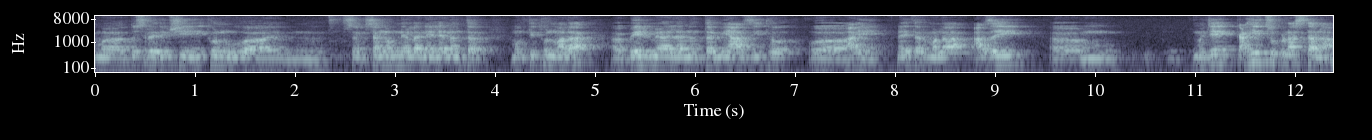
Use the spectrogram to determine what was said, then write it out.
म, दुसऱ्या दिवशी इथून संगमनेला संगमनेरला नेल्यानंतर मग तिथून मला बेल मिळाल्यानंतर मी आज इथं आहे. नाहीतर मला आजही म्हणजे काही चूक नसताना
